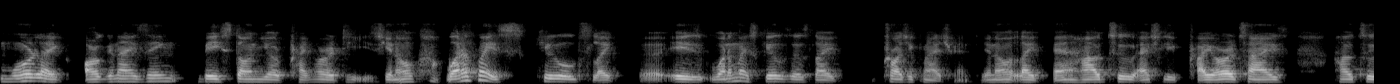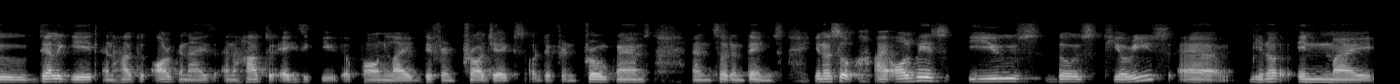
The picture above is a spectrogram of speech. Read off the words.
more like organizing based on your priorities you know? One of my skills like uh, is one of my skills is like project management you know? Like and how to actually prioritize how to delegate and how to organize and how to execute upon like different projects or different programs and certain things. You know so i always use those theories uh, you know in my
